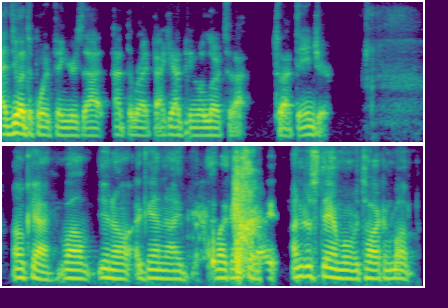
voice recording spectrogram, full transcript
I do have to point fingers at at the right back. You have to be alert to that to that danger. Okay. Well, you know, again, I like I said, I understand when we're talking about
